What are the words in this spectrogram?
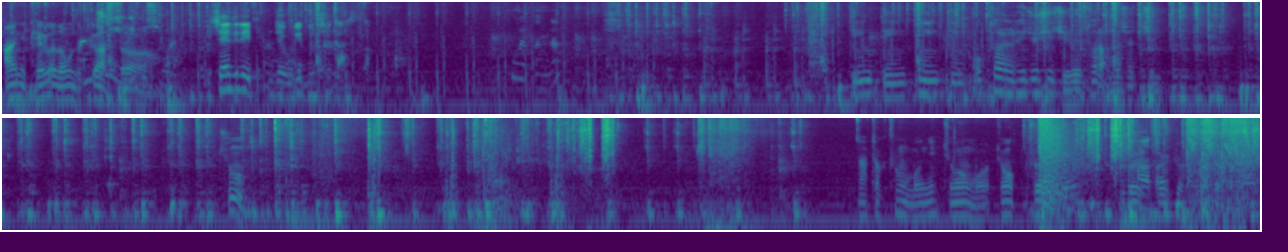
아니 개가 너무 늦게 반칙이 왔어. 120만 쟤네들이 이제 우리 눈치를 깠어. 띵띵띵띵. 옥설 해주시지. 왜 설 안 하셨지? 중욱 나 적통 뭐니? 중옥 뭐 중옥 하나 더. 둘둘둘둘 하나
